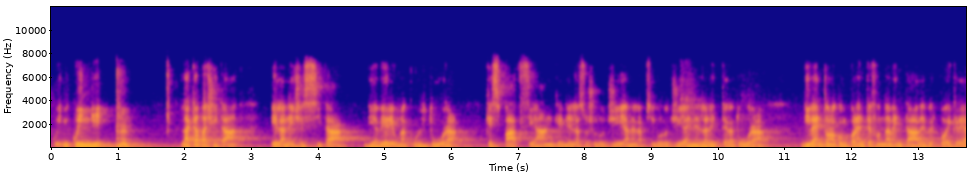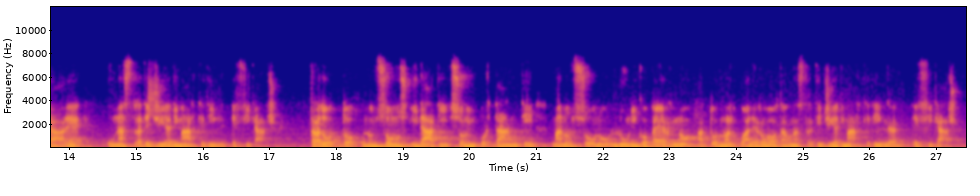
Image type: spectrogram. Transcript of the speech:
Quindi, quindi la capacità e la necessità di avere una cultura che spazia anche nella sociologia, nella psicologia e nella letteratura, diventa una componente fondamentale per poi creare una strategia di marketing efficace. Tradotto, sono, i dati sono importanti, ma non sono l'unico perno attorno al quale ruota una strategia di marketing efficace.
